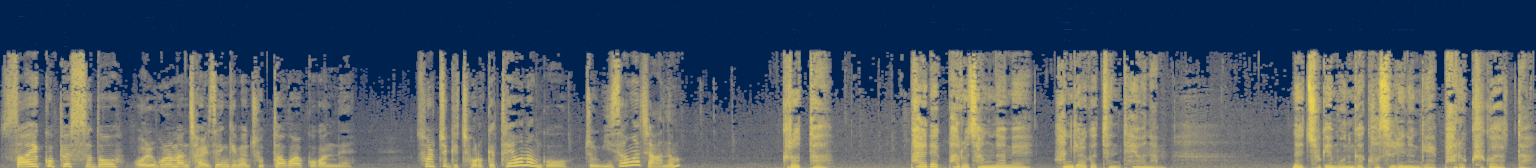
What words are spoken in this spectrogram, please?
사이코패스도 얼굴만 잘생기면 좋다고 할 것 같네. 솔직히 저렇게 태어난 거 좀 이상하지 않음? 그렇다. 808호 장남의 한결같은 태어남. 내 촉에 뭔가 거슬리는 게 바로 그거였다.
